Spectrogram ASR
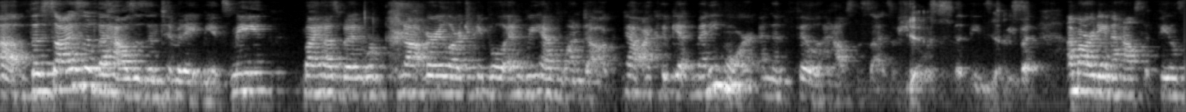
Uh, the size of the houses intimidate me. It's me, my husband, we're not very large people, and we have one dog. Now, I could get many more and then fill a house the size of Sherwood Yes. that needs to be, Yes. but I'm already in a house that feels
